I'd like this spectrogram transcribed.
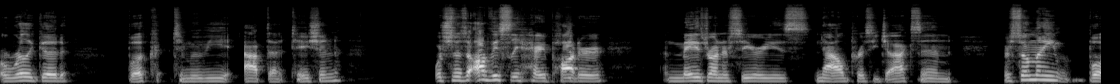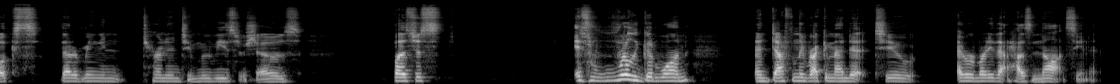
a really good book to movie adaptation, which is obviously Harry Potter, Maze Runner series, now Percy Jackson, there's so many books that are being turned into movies or shows, but it's just it's a really good one, and definitely recommend it to everybody that has not seen it.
